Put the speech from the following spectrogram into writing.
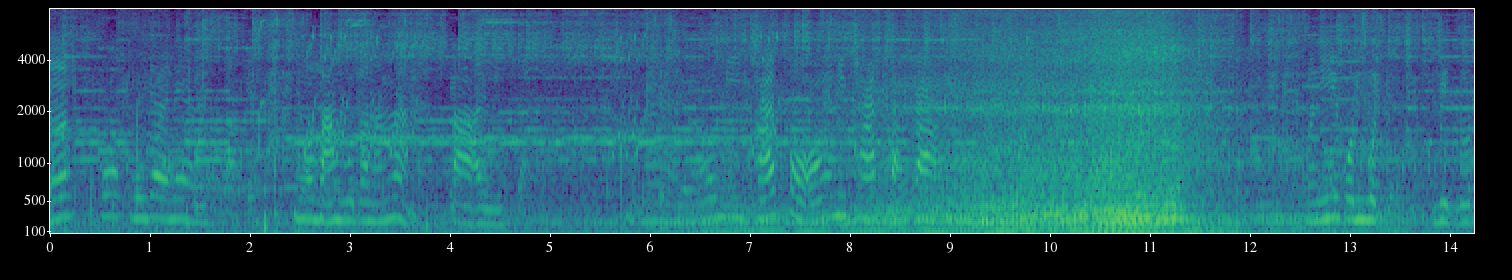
นะก็ไม่ได้แน่เลยมาบังกูตอนนั้นน่ะตายเลย แล้วมีพาร์ทสองอันนี้พาร์ทสองสามวันนี้คนบุดบิดรถ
